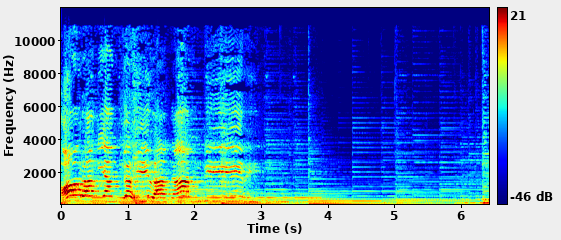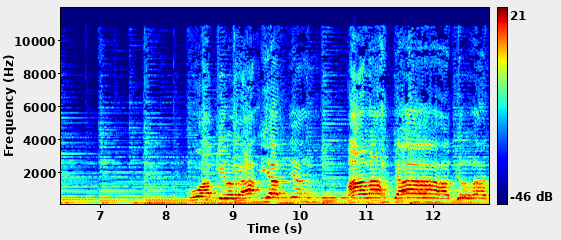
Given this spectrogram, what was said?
orang yang kehilangan diri Wakil rakyatnya malah dagelan.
